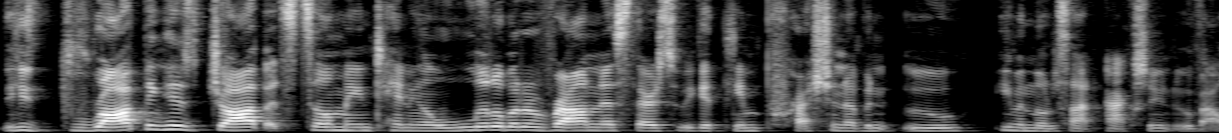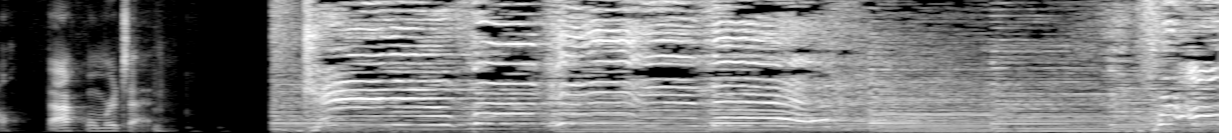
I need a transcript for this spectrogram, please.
He's dropping his jaw, but still maintaining a little bit of roundness there so we get the impression of an oo, even though it's not actually an oo vowel. Back one more time. Ooh,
